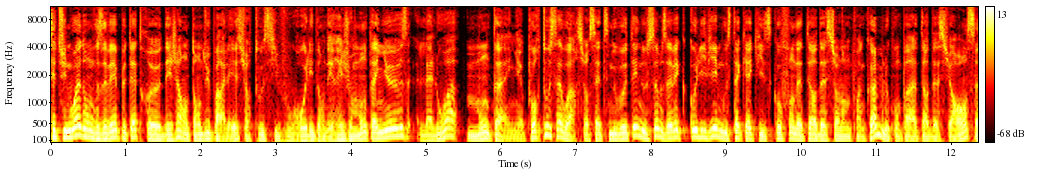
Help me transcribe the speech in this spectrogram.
C'est une loi dont vous avez peut-être euh, déjà entendu parler, surtout si vous roulez dans des régions montagneuses, la loi montagne. Pour tout savoir sur cette nouveauté, nous sommes avec Olivier Moustakakis, cofondateur d'assureland.com, le comparateur d'assurance.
